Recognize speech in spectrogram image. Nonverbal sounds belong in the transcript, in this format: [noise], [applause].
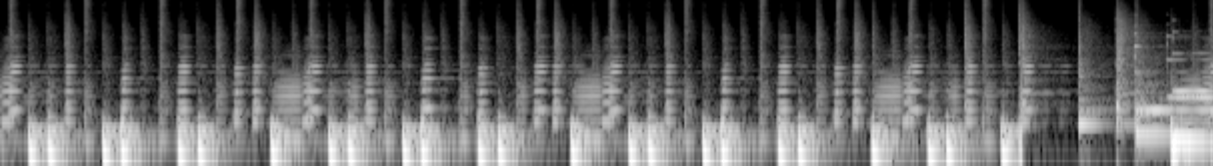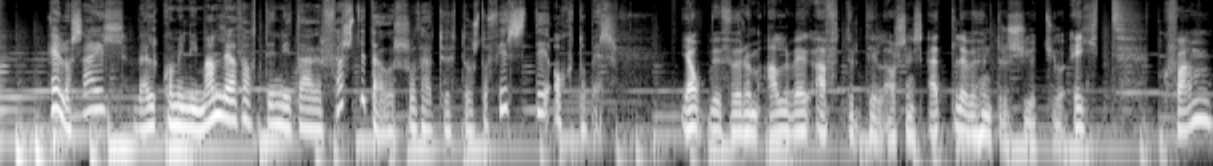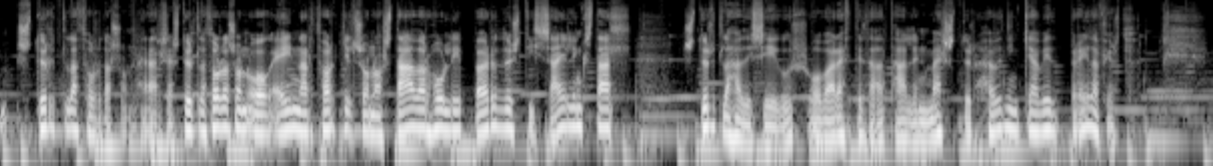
Heil og sæl, velkomin í mannlega þáttin í dag er förstu dagur og það er 21. oktober. Já, við förum alveg aftur til ásins 1171. Hvam Sturla Þórðarsson, Sturla Þórðarsson og Einar Þorgilsson á staðarhóli börðust í Sælingsdal. Sturla hafði sigur og var eftir það talin mestur höfðingja við Breiðafjörð.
